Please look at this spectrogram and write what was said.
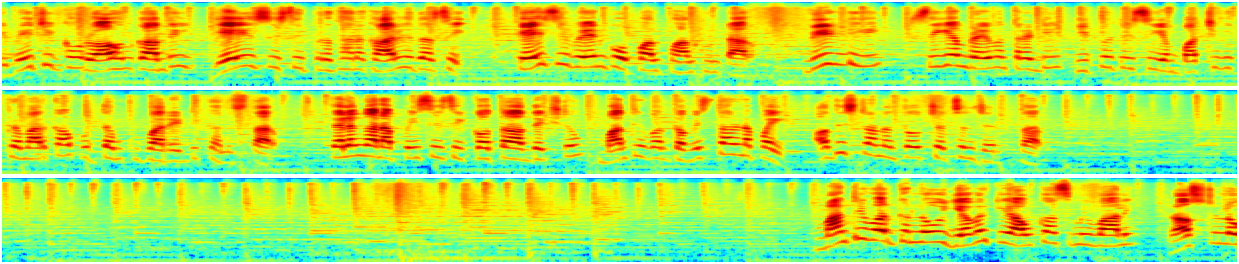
ఈ మీటింగ్కు రాహుల్ గాంధీ ఏఐసిసి ప్రధాన కార్యదర్శి కేసీ వేణుగోపాల్ పాల్గొంటారు. వీరిని CM Revanth Reddy deputy CM Bhatti Vikramarka Uttam కుమార్ రెడ్డి కలుస్తారు. తెలంగాణ పీసీసీ కొత్త అధ్యక్షుడు మంత్రివర్గ విస్తరణపై అధిష్టానంతో చర్చలు జరుపుతారు. మంత్రివర్గంలో ఎవరికి అవకాశం ఇవ్వాలి? రాష్ట్రంలో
